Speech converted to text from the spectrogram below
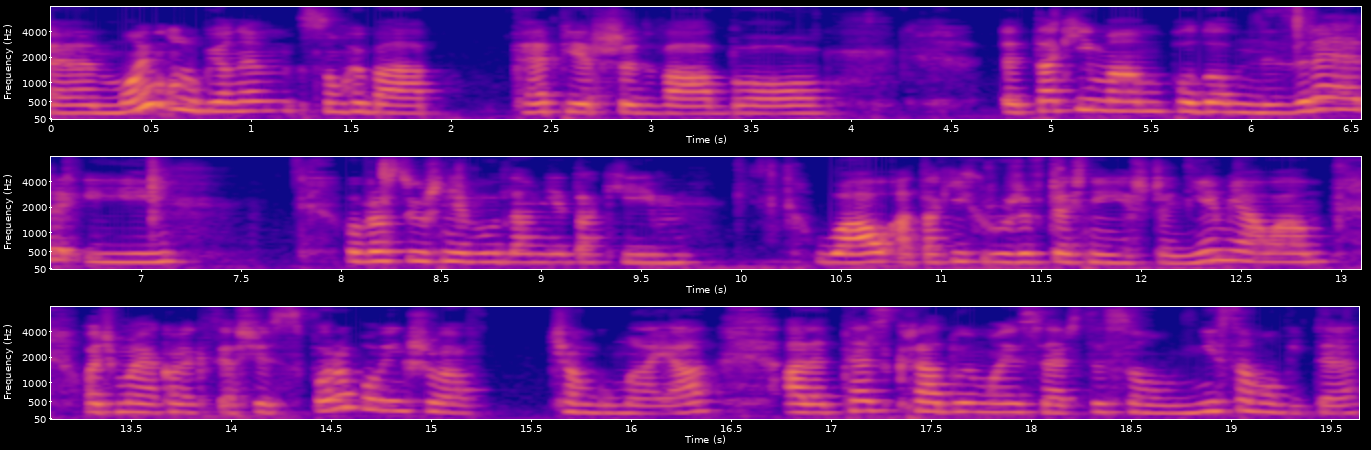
E, moim ulubionym są chyba te pierwsze dwa, bo e, taki mam podobny z Rare i po prostu już nie był dla mnie takim wow, a takich róży wcześniej jeszcze nie miałam, choć moja kolekcja się sporo powiększyła w ciągu maja, ale te skradły moje serce, są niesamowite,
